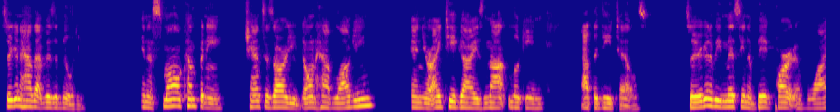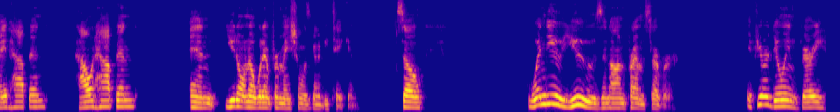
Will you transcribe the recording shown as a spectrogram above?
So you're going to have that visibility. In a small company, chances are you don't have logging and your IT guy is not looking at the details. So you're going to be missing a big part of why it happened, how it happened, and you don't know what information was going to be taken. So, when do you use an on prem server? If you're doing very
